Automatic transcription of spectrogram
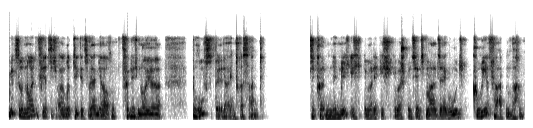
Mit so 49-Euro-Tickets werden ja auch völlig neue Berufsbilder interessant. Sie können nämlich, ich, über, ich überspitze jetzt mal sehr gut, Kurierfahrten machen.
